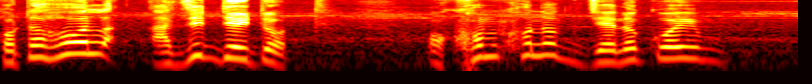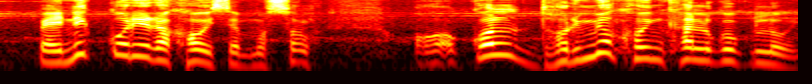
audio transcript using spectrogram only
কথা হ'ল আজিৰ ডেটত অসমখনক যেনেকৈ পেনিক কৰি ৰখা হৈছে মুছল অকল ধৰ্মীয় সংখ্যালঘুক লৈ।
